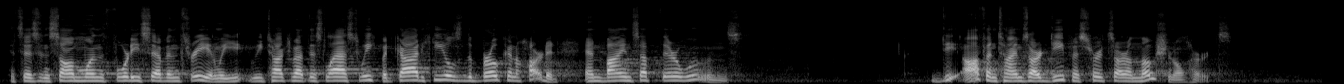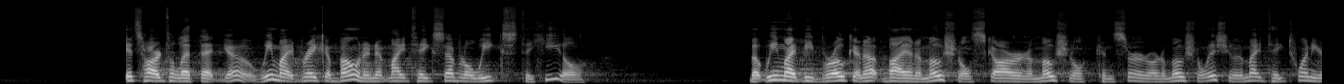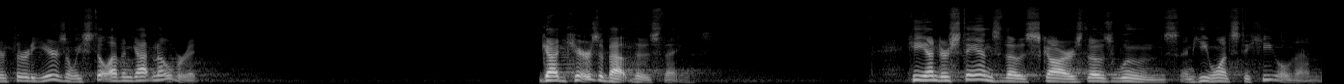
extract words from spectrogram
It says in Psalm 147 3, and we, we talked about this last week, but God heals the brokenhearted and binds up their wounds. De- oftentimes, our deepest hurts are emotional hurts it's hard to let that go. We might break a bone and it might take several weeks to heal, but we might be broken up by an emotional scar, an emotional concern, or an emotional issue, and it might take 20 or 30 years and we still haven't gotten over it. God cares about those things. He understands those scars, those wounds, and He wants to heal them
